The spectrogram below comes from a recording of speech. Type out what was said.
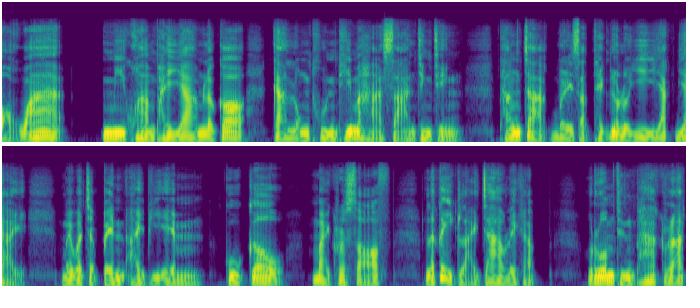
บอกว่ามีความพยายามแล้วก็การลงทุนที่มหาศาลจริง ๆ ทั้งจากบริษัทเทคโนโลยียักษ์ใหญ่ ไม่ว่าจะเป็น IBM Google Microsoft แล้วก็อีกหลายเจ้าเลยครับ รวมถึงภาครัฐ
